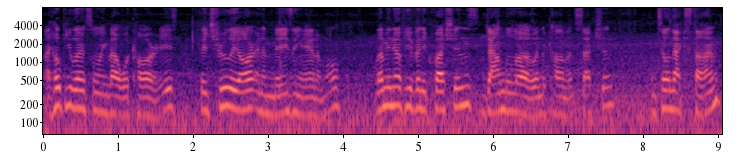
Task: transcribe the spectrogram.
I hope you learned something about uakaris. They truly are an amazing animal. Let me know if you have any questions down below in the comments section. Until next time,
